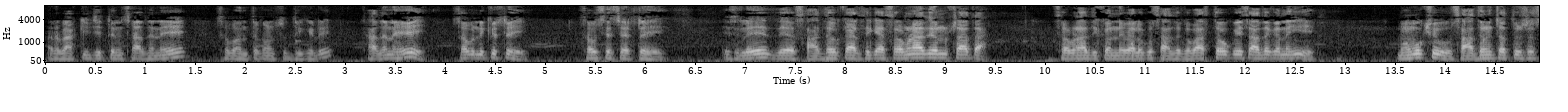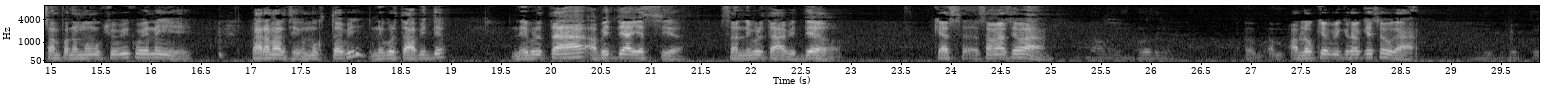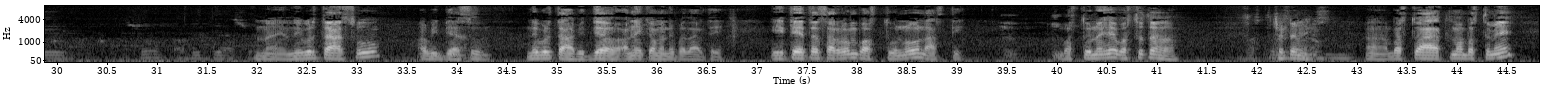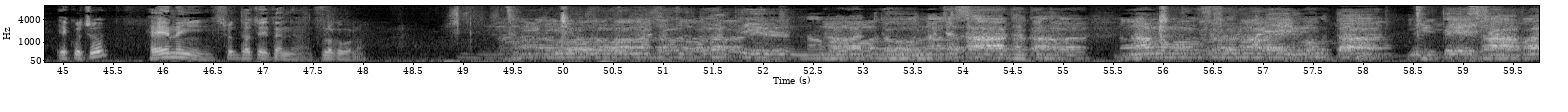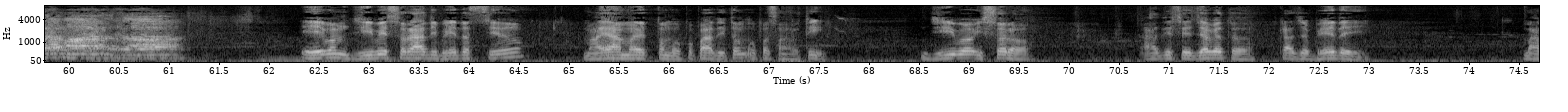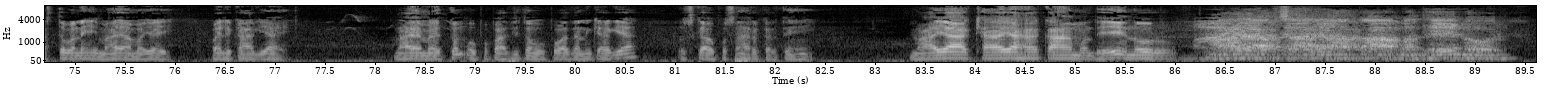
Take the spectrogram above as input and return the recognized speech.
और बाकी जितने साधन है सब अंतकरण शुद्धि के लिए साधन है। सब निकृष्ट है। सबसे श्रेष्ठ है। इसलिए साधक का अर्थ क्या श्रवणादि अनुष्ठाता। श्रवणादि करने वालों को साधक वास्तव कोई साधक नहीं है। मुमुक्षु साधन चतुर्थ संपन्न मुमुक्षु भी कोई नहीं है। पारमार्थिक मुक्त भी निवृत्ता अविद्य। निवृत्ता अविद्या यस्य स निवृत्ता अविद्य। क्या समाज हुआ अलौक्य विग्रह कैसे होगा? नहीं निवृत्तासु अविद्यासु। निवृत्ता अविद्य अनेक मन पदार्थ। इते सर्व वस्तुनो नास्ति। वस्तु नहीं है वस्तुतः। छोटे में। हाँ। वस्तु आत्मा वस्तु में ये कुछ है नहीं शुद्ध चैतन्य श्लोक बोलो। एवं जीवेश्वरादि भेद से मायामयत्व उपपादित उपसंहति जीव ईश्वर आदि से जगत का जो भेद है वास्तव नहीं मायामय पहले कहा गया है। मायामय तुम उपपादित उपवादन किया गया? उसका उपसंहार करते हैं। मायाख्याया काम धेनोर मायाक्षाया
